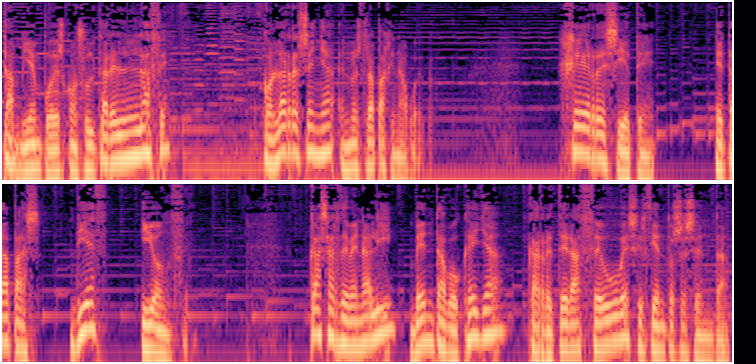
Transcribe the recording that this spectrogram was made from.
También puedes consultar el enlace con la reseña en nuestra página web. GR7. Etapas 10 y 11. Casas de Benalí, Venta Boquella, carretera CV 660.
